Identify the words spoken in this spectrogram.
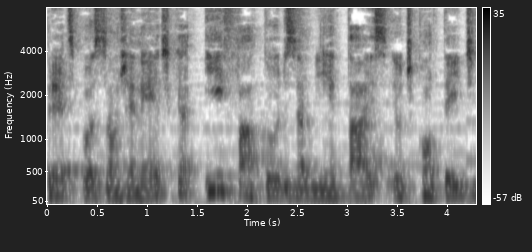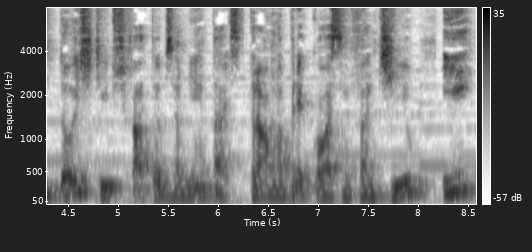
Predisposição genética e fatores ambientais. Eu te contei de dois tipos de fatores ambientais: trauma precoce infantil e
